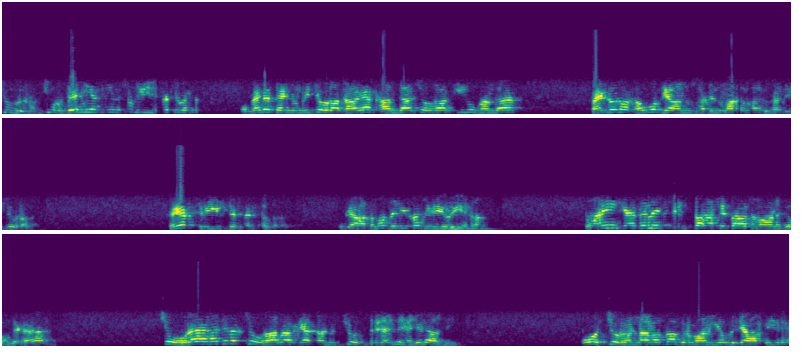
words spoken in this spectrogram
ਝੂਰਨ ਝੂਰਦੇ ਨਹੀਂ ਅਸੀਂ ਸੁਣੀ ਸੱਚ ਉਹ ਕਹਿੰਦੇ ਤੈਨੂੰ ਵੀ ਝੋਰਾ ਖਾ ਗਿਆ ਖਾਂਦਾ ਝੋਰਾ ਕਿਹਨੂੰ ਖਾਂਦਾ? ਪਹਿਲੋਂ ਤਾਂ ਖਾਊਗਾ ਗਿਆਨ ਨੂੰ ਸਾਡੇ ਨੂੰ ਮਾਤਾ ਮਾਤਾ ਖਾਂਦੀ ਝੋਰਾ। ਫਿਰ ਸਰੀਰ ਦੇ ਫੈਕਟ ਕਿਉਂਕਿ ਆਤਮਾ ਸਰੀਰ ਨਾਲ ਜੁੜੀ ਹੋਈ ਹੈ ਨਾ। ਤਾਂ ਕਹਿੰਦੇ ਨੇ ਚਿੰਤਾ ਚਿਤਾ ਸਮਾਨ ਕਿਉਂ ਗਿਆ ਝੋਰਾ ਹੈ ਨਾ ਜਿਹੜਾ ਝੋਰਾ ਲੱਗ ਗਿਆ ਸਾਨੂੰ ਝੁਰਦੇ ਰਹਿੰਦੇ ਆ ਜਿਹੜਾ ਅਸੀਂ। ਉਹ ਝੁਰਨ ਨਾਲੋਂ ਤਾਂ ਗੁਰਬਾਣੀਓ ਬਚਾ ਦਈਏ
